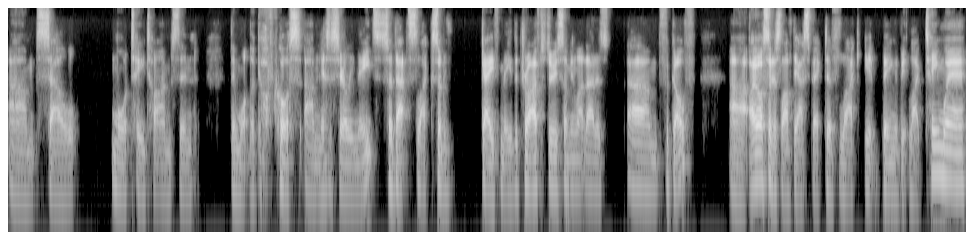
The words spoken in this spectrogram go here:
um, sell more tee times than than what the golf course um, necessarily needs. So that's like sort of gave me the drive to do something like that as um, for golf. Uh, I also just love the aspect of like it being a bit like teamwear.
